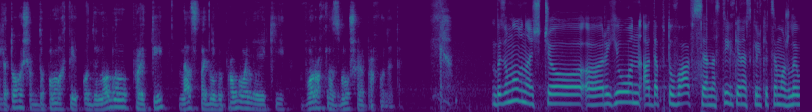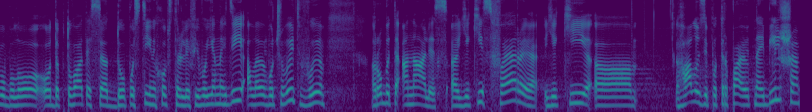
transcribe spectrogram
для того, щоб допомогти один одному пройти надскладні випробування, які ворог нас змушує проходити. Безумовно, що е, регіон адаптувався настільки, наскільки це можливо було адаптуватися до постійних обстрілів і воєнних дій, але вочевидь, ви робите аналіз, е, які сфери, які е, галузі потерпають найбільше.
